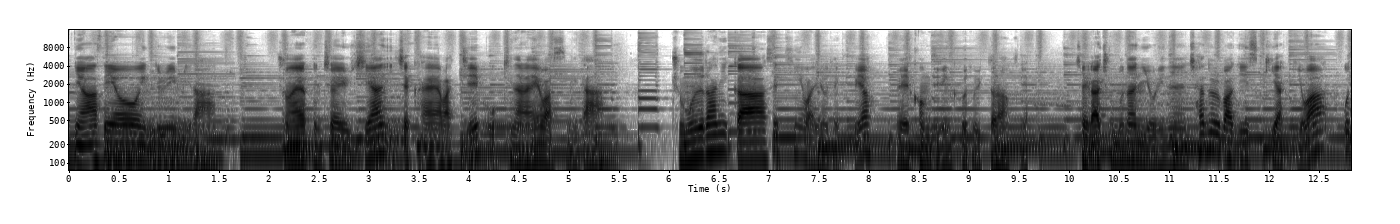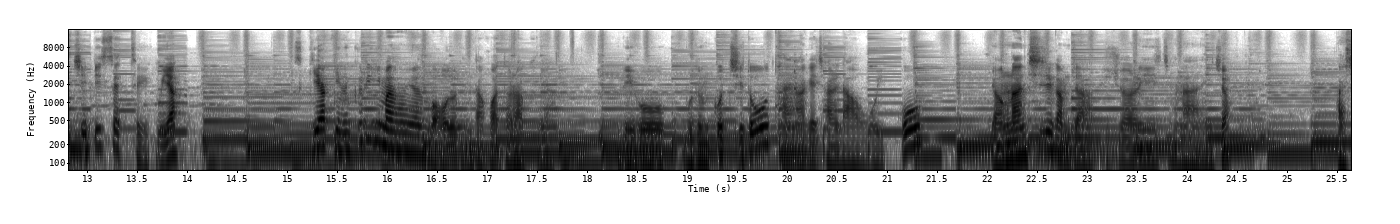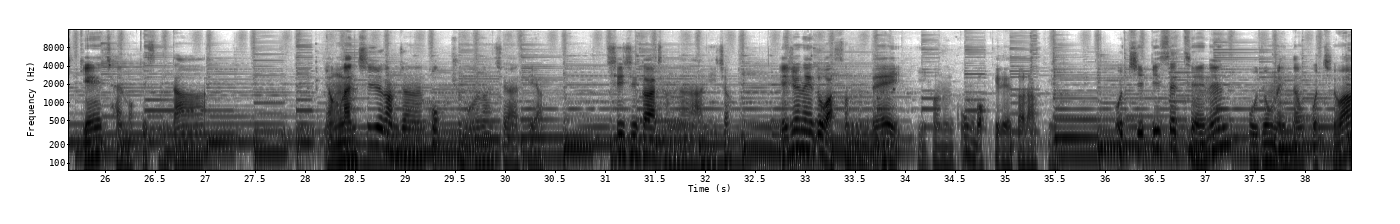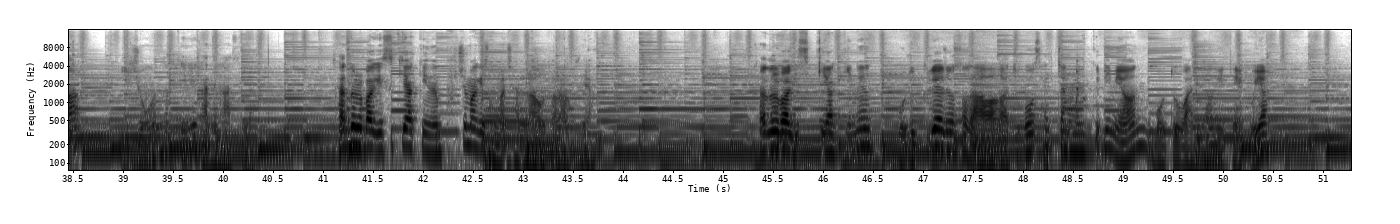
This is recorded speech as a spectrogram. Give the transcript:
안녕하세요. 앵드류입니다. 중화역 근처에 위치한 이제카야 맛집 오키나라에 왔습니다. 주문을 하니까 세팅이 완료됐고요. 웰컴 드링크도 있더라고요. 제가 주문한 요리는 차돌박이 스키야끼와 꼬치 삐세트이고요. 스키야끼는 끓이기만 하면 먹어도 된다고 하더라고요. 그리고 모든 꼬치도 다양하게 잘 나오고 있고 명란 치즈 감자 비주얼이 장난 아니죠? 맛있게 잘 먹겠습니다 영란 치즈 감자는 꼭 주문하셔야 돼요. 치즈가 장난 아니죠? 예전에도 왔었는데 이거는 꼭 먹게 되더라고요. 꼬치 B 세트에는 5종 랜덤 꼬치와 2종은 선택이 가능하세요. 차돌박이 스키야끼는 푸짐하게 정말 잘 나오더라고요. 차돌박이 스키야끼는 모두 끓여져서 나와가지고 살짝만 끓이면 모두 완성이 되고요.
